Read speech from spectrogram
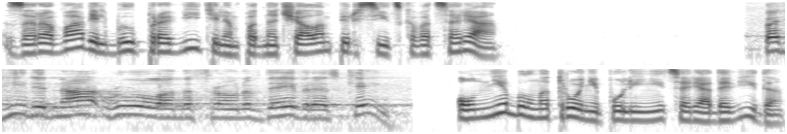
Зарававель был правителем под началом персидского царя. But he did not rule on the throne of David as king. Он не был на троне по линии царя Давида.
